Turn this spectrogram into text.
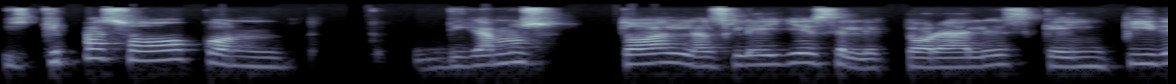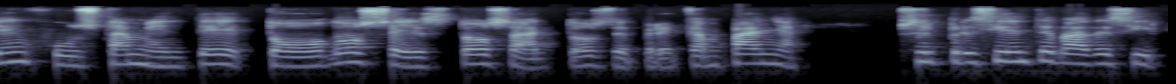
¿y qué pasó con, digamos, todas las leyes electorales que impiden justamente todos estos actos de pre-campaña? Pues el presidente va a decir,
